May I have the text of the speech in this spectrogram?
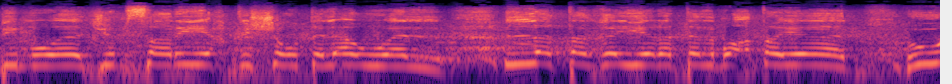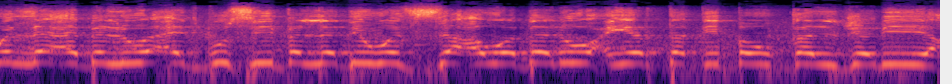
بمهاجم صريح في الشوط الأول لتغيرت المعطيات. هو اللاعب الواعد بوسيفا الذي وزع وبنوح يرتقي فوق الجميع.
